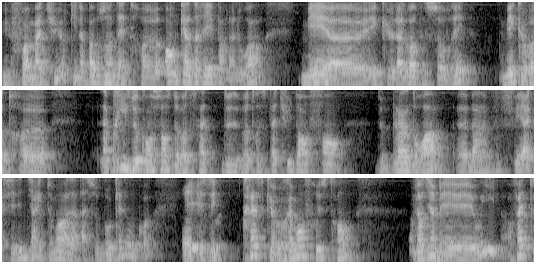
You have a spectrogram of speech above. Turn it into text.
une foi mature, qui n'a pas besoin d'être euh, encadrée par la loi, mais euh, et que la loi vous sauverait, mais que votre la prise de conscience de votre, de votre statut d'enfant de plein droit ben, vous fait accéder directement à, ce beau cadeau. Quoi. Et, c'est presque vraiment frustrant de leur dire, mais oui, en fait,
